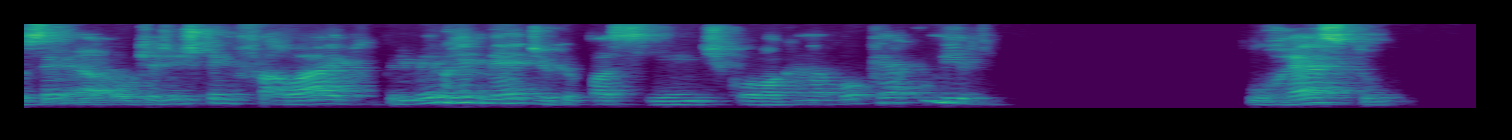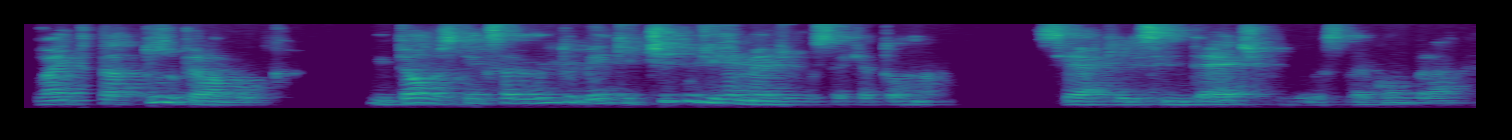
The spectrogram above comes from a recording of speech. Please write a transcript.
Sei, o que a gente tem que falar é que o primeiro remédio que o paciente coloca na boca é a comida. O resto vai entrar tudo pela boca. Então, você tem que saber muito bem que tipo de remédio você quer tomar. Se é aquele sintético que você vai comprar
